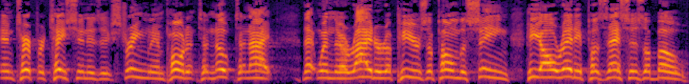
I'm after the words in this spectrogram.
interpretation is extremely important to note tonight that when the rider appears upon the scene, he already possesses a bow.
